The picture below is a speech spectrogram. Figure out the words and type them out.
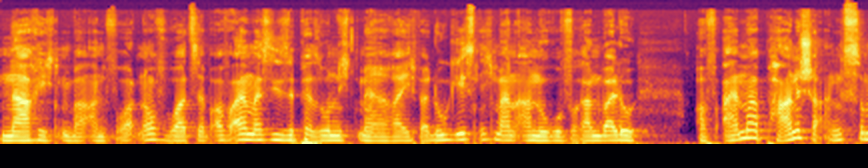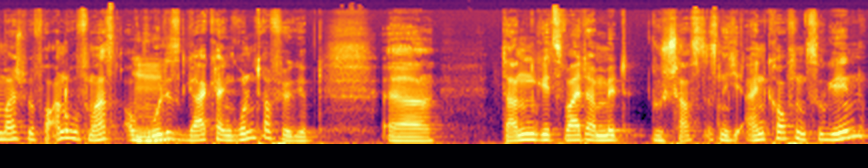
Nachrichten beantworten auf WhatsApp. Auf einmal ist diese Person nicht mehr erreichbar. Du gehst nicht mehr an Anrufe ran, weil du auf einmal panische Angst zum Beispiel vor Anrufen hast, obwohl Mhm. es gar keinen Grund dafür gibt. Äh, dann geht es weiter mit, du schaffst es nicht einkaufen zu gehen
